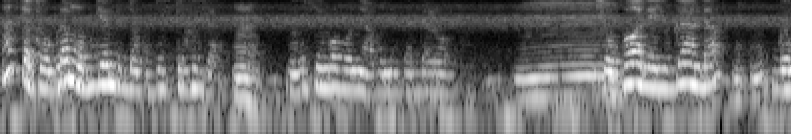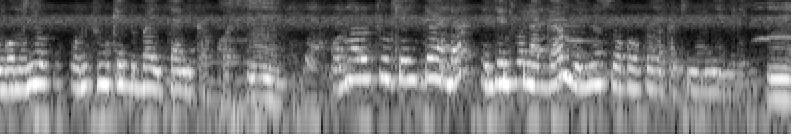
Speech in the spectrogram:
Nanti kati obulamu obugendedde ku visit visa bwe businga obonyaaboneza ddala obwo. Kyova wano e uganda Mhm. gwe ngaomanyi olutuuka e dubayi tandika kukola Mm. olumala otuuka e uganda ejenti bonagamba olina osooka okwebaka tunoonya emirimu Mm.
